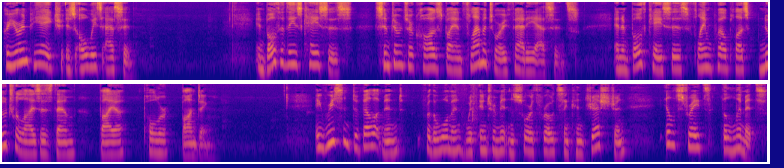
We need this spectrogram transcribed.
Her urine pH is always acid. In both of these cases, symptoms are caused by inflammatory fatty acids, and in both cases, FlameQuell Plus neutralizes them via polar bonding. A recent development for the woman with intermittent sore throats and congestion illustrates the limits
